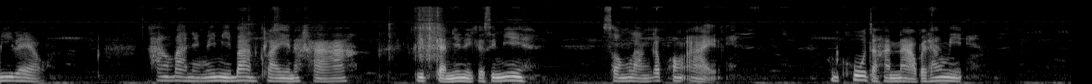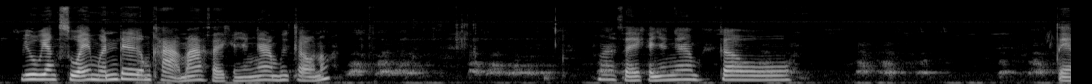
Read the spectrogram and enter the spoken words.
มีแล้ว ข้างบ้านยังไม่มีบ้านใครนะคะ ติดกันอยู่นี่ก็สิมี่สองหลังกับของอ้าย คุณครู่จะหันหนาวไปทางนี้ วิวยังสวยเหมือนเดิมค่ะ มาใส่กันยังงามคือเก่าเนาะมาใส่กันยังงามคือเก่าแต่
